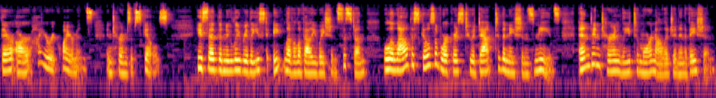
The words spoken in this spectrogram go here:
there are higher requirements in terms of skills. He said the newly released eight level evaluation system will allow the skills of workers to adapt to the nation's needs and in turn lead to more knowledge and innovation.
